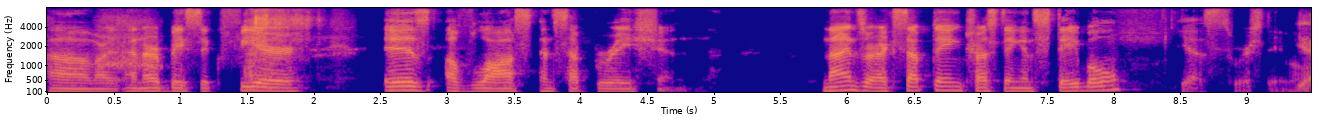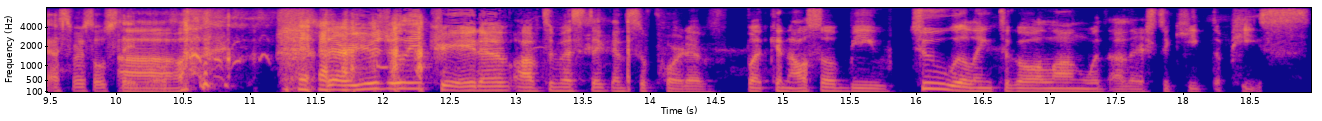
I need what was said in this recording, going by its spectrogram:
Um, and our basic fear is of loss and separation. Nines are accepting, trusting, and stable. Yes, we're stable. yes, we're so stable. Uh, they're usually creative, optimistic, and supportive, but can also be too willing to go along with others to keep the peace.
